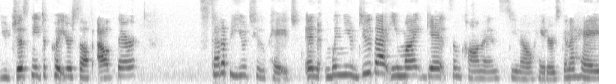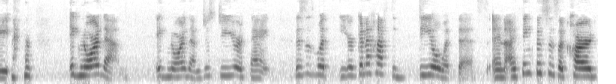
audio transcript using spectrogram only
you just need to put yourself out there. Set up a YouTube page. And when you do that, you might get some comments, you know, haters gonna hate. Ignore them. Ignore them. Just do your thing. This is what you're going to have to deal with this. And I think this is a card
